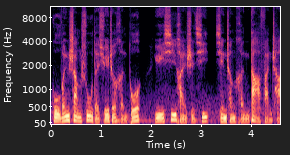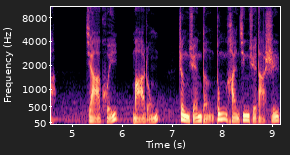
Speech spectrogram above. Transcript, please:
古文尚书的学者很多，与西汉时期形成很大反差。贾逵、马融、郑玄等东汉经学大师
